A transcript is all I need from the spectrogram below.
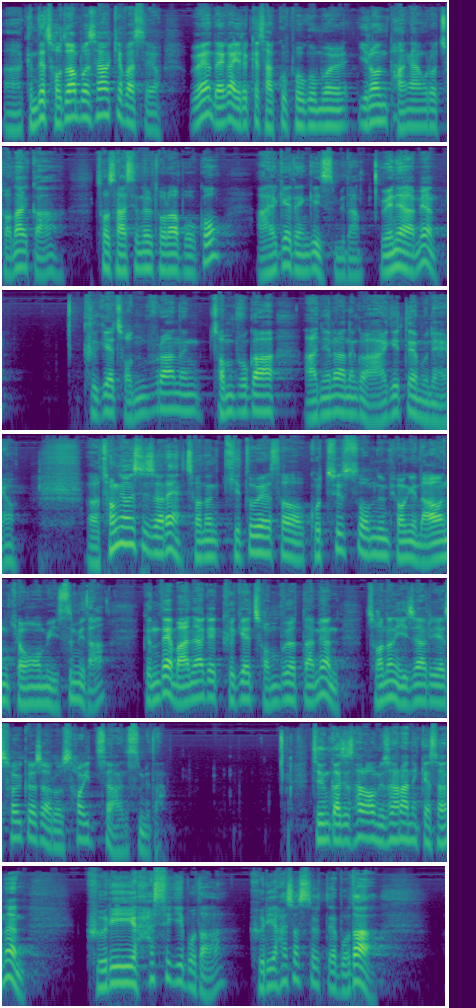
아, 근데 저도 한번 생각해 봤어요. 왜 내가 이렇게 자꾸 복음을 이런 방향으로 전할까? 저 자신을 돌아보고 알게 된 게 있습니다. 왜냐하면 그게 전부라는 전부가 아니라는 걸 알기 때문이에요. 어, 청년 시절에 저는 기도해서 고칠 수 없는 병이 나은 경험이 있습니다. 근데 만약에 그게 전부였다면 저는 이 자리에 설교자로 서 있지 않습니다. 지금까지 살아오면서 하나님께서는 그리 하시기보다 그리 하셨을 때보다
